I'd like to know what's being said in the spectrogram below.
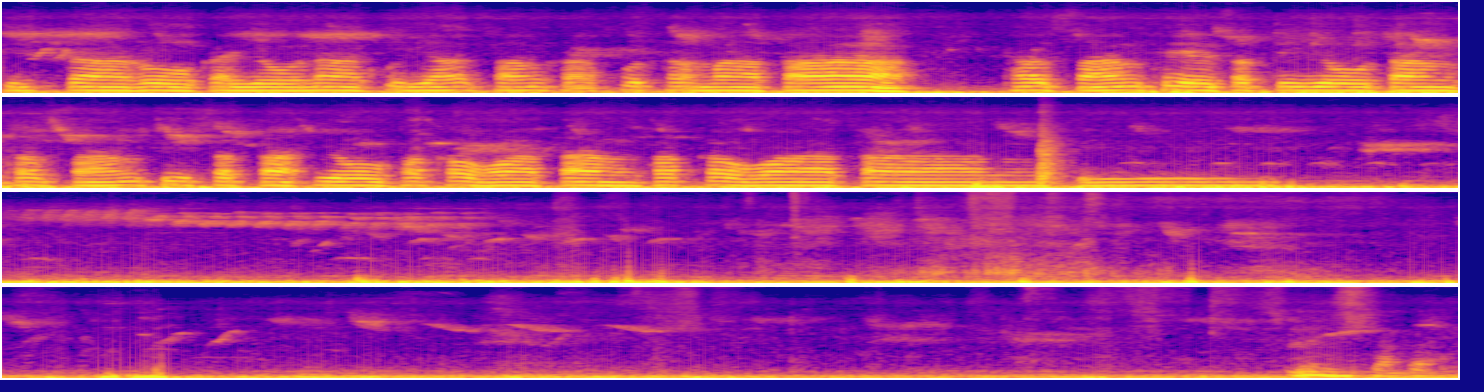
จิตาโรกโยนาคุยะสังฆพุทธมาตาทัสสังเทสติโยตังทัสสังทิสตะโยภะคะวาตังภะคะวาตังติ สัพเพ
